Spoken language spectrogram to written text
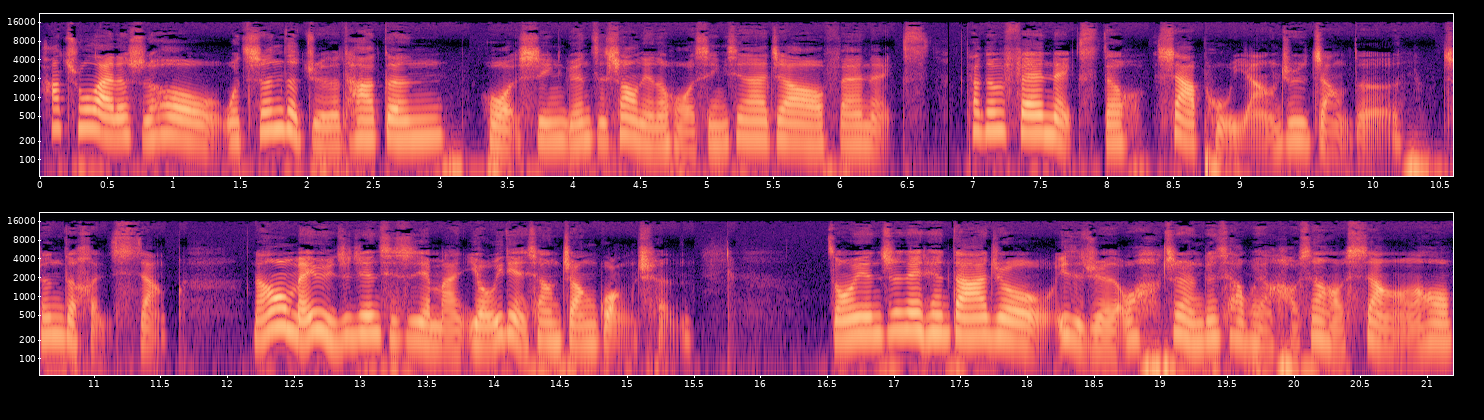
他出来的时候，我真的觉得他跟火星原子少年的火星现在叫 Phoenix，他跟 Phoenix 的夏普阳就是长得真的很像。然后眉宇之间其实也蛮有一点像张广成。总而言之，那天大家就一直觉得哇，这人跟夏普阳好像好像哦。然后，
